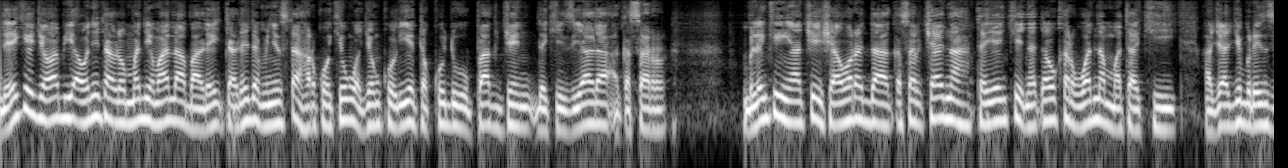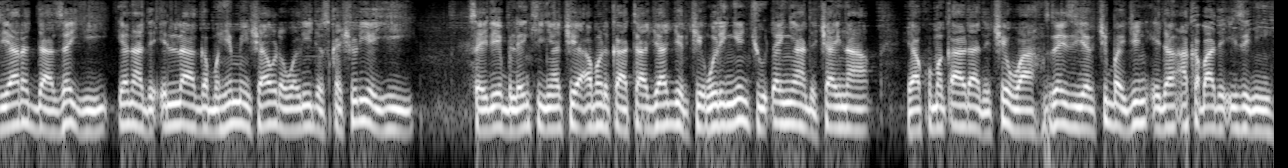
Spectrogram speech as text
Da yake jawabi a wani taron manema labarai tare da ministan harkokin wajen koriya ta kudu park jin da ke ziyara a ƙasar. Blinken ya ce shawarar da ƙasar china ta yanke na ɗaukar wannan mataki a jajibirin ziyarar da zai yi yana da illa ga muhimmin shawarwari da suka shirya yi. Sai dai blinken ya ce amurka ta jajirce wurin yin cuɗanya da china ya kuma ƙara da cewa zai ziyarci beijing idan aka ba da izini.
